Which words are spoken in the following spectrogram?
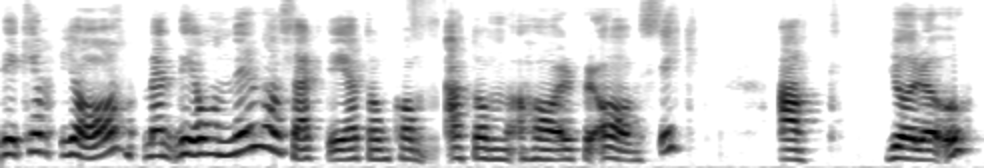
det kan, ja, men det hon nu har sagt är att de, kom, att de har för avsikt att göra upp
